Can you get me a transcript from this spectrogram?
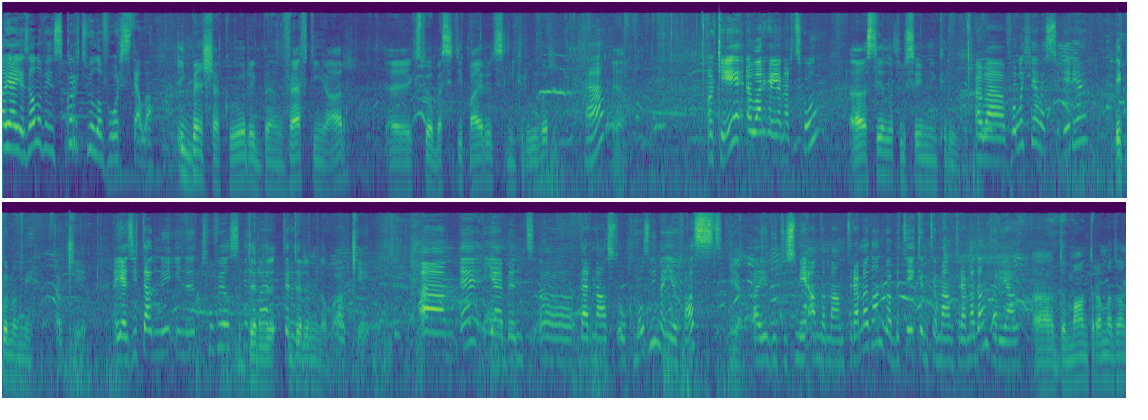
Zou jij jezelf eens kort willen voorstellen? Ik ben Shakur, ik ben 15 jaar. Eh, Ik speel bij City Pirates, Linkeroever. Ja? Ja. Oké, en waar ga je naar school? Eh, Stedelijk Lyceum Linkeroever. En wat volg je? Wat studeer je? Economie. Oké. En jij zit dan nu in het hoeveelste Derde- middelbaar? derde middelbaar. Oké. Ehm, jij bent eh, daarnaast ook moslim en je vast. Ja. Eh, je doet dus mee aan de maand Ramadan. Wat betekent de maand Ramadan voor jou? Eh, de maand Ramadan,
